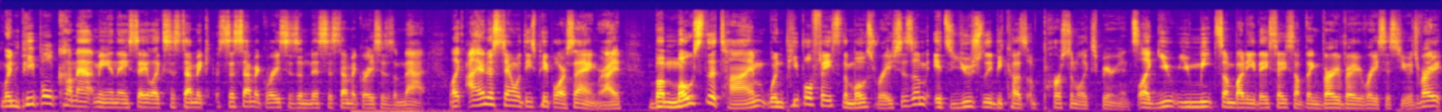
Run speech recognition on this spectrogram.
when people come at me and they say like systemic systemic racism this systemic racism that like i understand what these people are saying right? But most of the time when people face the most racism it's usually because of personal experience. Like you you meet somebody they say something very very racist to you. It's very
